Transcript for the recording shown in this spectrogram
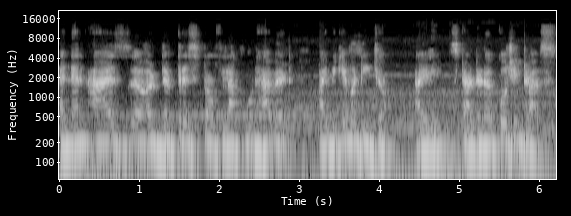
and then as uh, the tryst of luck would have it, I became a teacher. I started a coaching class,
